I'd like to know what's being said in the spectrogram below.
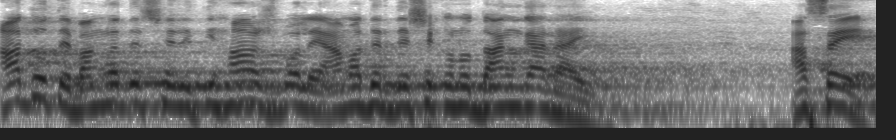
আদতে বাংলাদেশের ইতিহাস বলে আমাদের দেশে কোনো দাঙ্গা নাই। আছে?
